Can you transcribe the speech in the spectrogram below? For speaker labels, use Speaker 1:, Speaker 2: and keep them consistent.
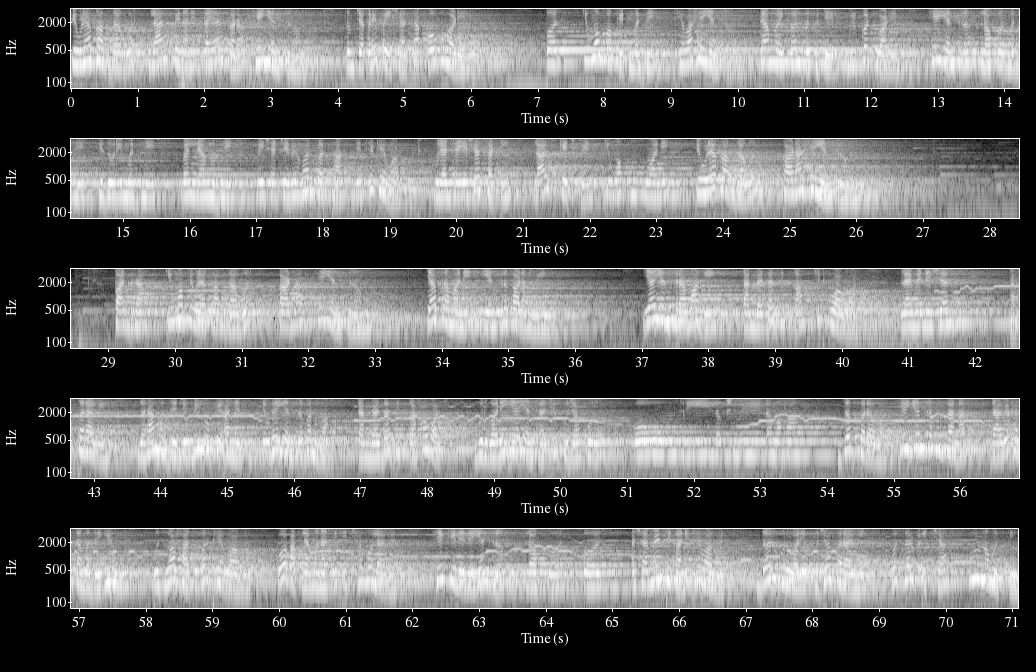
Speaker 1: पिवळ्या कागदावर लाल पेनाने तयार करा हे यंत्र. तुमच्याकडे पैशाचा ओघ वाढेल. पर्स किंवा पॉकेटमध्ये ठेवा हे यंत्र. त्यामुळे कर्ज फिटेल मिळकत वाढेल. हे यंत्र लॉकरमध्ये तिजोरीमध्ये गल्ल्यामध्ये पैशाचे व्यवहार करता तेथे ठेवा. मुलांच्या यशासाठी लाल स्केच पेन किंवा कुंकवाने पिवळ्या कागदावर काढा हे यंत्र. पांढरा किंवा पिवळ्या कागदावर काढा हे यंत्र. याप्रमाणे यंत्र काढावे. या यंत्रामागे तांब्याचा सिक्का चिटकवावा. लॅमिनेशन करावे. घरामध्ये जेवढी लोके आहेत तेवढे यंत्र बनवा. तांब्याचा सिक्का हवाच. गुरुवारी या यंत्राची पूजा करून ओम श्री लक्ष्मी नमहा जप करावा. हे यंत्र म्हणताना डाव्या हातामध्ये घेऊन उजवा हात वर ठेवावा व आपल्या मनातील इच्छा बोलावेत हे केलेले यंत्र लॉकर पर्स अशा मेन ठिकाणी ठेवावेत. दर गुरुवारी पूजा करावी व सर्व इच्छा पूर्ण होतील.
